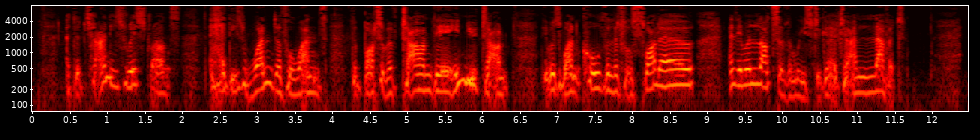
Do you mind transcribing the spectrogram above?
at the Chinese restaurants, they had these wonderful ones the bottom of town there in Newtown. There was one called the Little Swallow, and there were lots of them we used to go to. I love it.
